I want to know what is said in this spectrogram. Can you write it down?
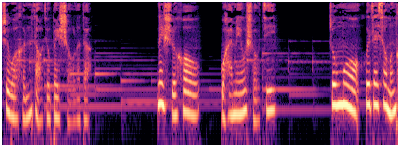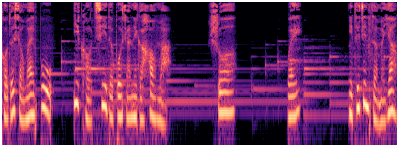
是我很早就背熟了的。那时候我还没有手机，周末会在校门口的小卖部一口气的拨下那个号码，说：“喂，你最近怎么样？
